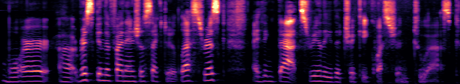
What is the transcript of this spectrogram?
more uh, risk in the financial sector, less risk? I think that's really the tricky question to ask.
